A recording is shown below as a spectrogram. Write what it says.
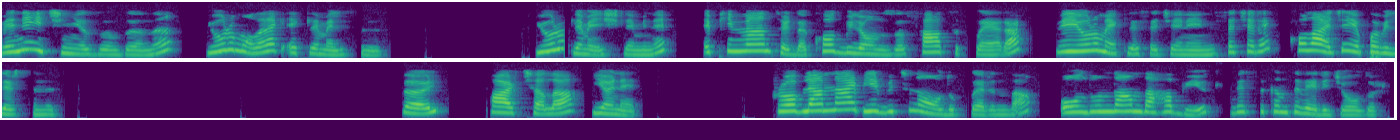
ve ne için yazıldığını yorum olarak eklemelisiniz. Yorum ekleme işlemini App Inventor'da kod bloğunuza sağ tıklayarak ve yorum ekle seçeneğini seçerek kolayca yapabilirsiniz. Böl, parçala, yönet. Problemler bir bütün olduklarında olduğundan daha büyük ve sıkıntı verici olur.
